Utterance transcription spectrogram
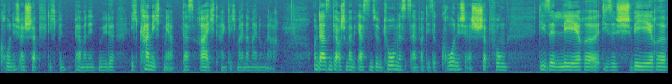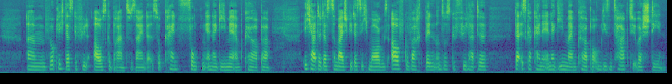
chronisch erschöpft, ich bin permanent müde, ich kann nicht mehr. Das reicht eigentlich meiner Meinung nach. Und da sind wir auch schon beim ersten Symptom, das ist einfach diese chronische Erschöpfung, diese Leere, diese Schwere, ähm, wirklich das Gefühl, ausgebrannt zu sein. Da ist so kein Funken Energie mehr im Körper. Ich hatte das zum Beispiel, dass ich morgens aufgewacht bin und so das Gefühl hatte, da ist gar keine Energie in meinem Körper, um diesen Tag zu überstehen.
